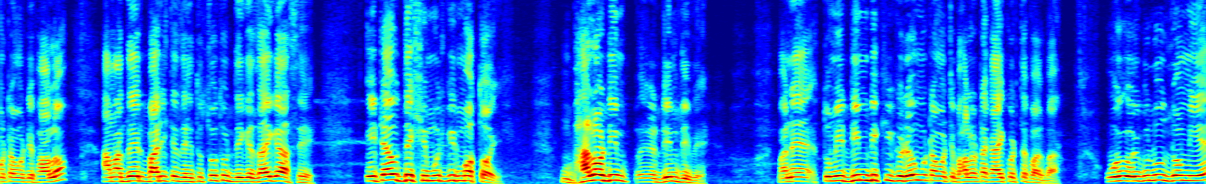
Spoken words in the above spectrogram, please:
মোটামুটি ভালো। আমাদের বাড়িতে যেহেতু চতুর্দিকে জায়গা আছে, এটাও দেশি মুরগির মতোই। ভালো ডিম ডিম দিবে। মানে তুমি ডিম বিক্রি করেও মোটামুটি ভালো টাকা আয় করতে পারবা। ওই, ওইগুলো জমিয়ে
